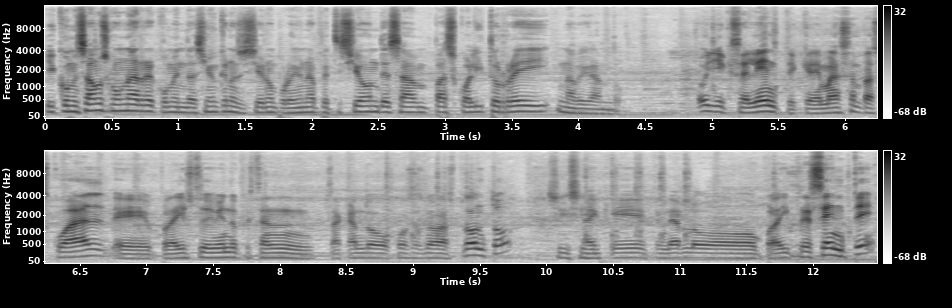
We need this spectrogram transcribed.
y comenzamos con una recomendación que nos hicieron por ahí, una petición de San Pascualito Rey navegando. Oye, excelente, que además San Pascual, eh, por ahí estoy viendo que están sacando cosas nuevas pronto. Sí, sí. Hay que tenerlo por ahí presente.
